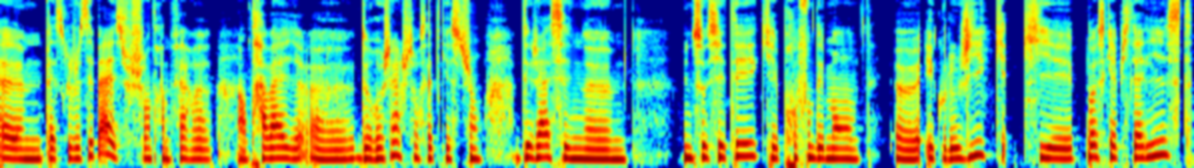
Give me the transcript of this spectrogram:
Euh, parce que je sais pas, est-ce que je suis en train de faire un travail de recherche sur cette question? Déjà, c'est une, une société qui est profondément écologique, qui est post-capitaliste.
